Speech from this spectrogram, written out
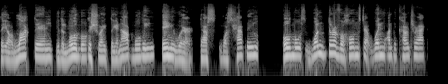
they are locked in with a low mortgage rate. They are not moving anywhere. That's what's happening almost one third of the homes that went under contract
